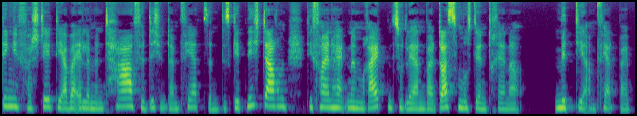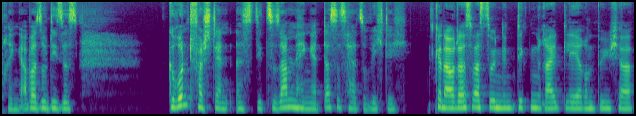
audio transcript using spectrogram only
Dinge versteht, die aber elementar für dich und dein Pferd sind. Es geht nicht darum, die Feinheiten im Reiten zu lernen, weil das muss dir ein Trainer mit dir am Pferd beibringen. Aber so dieses Grundverständnis, die Zusammenhänge, das ist halt so wichtig. Genau das, was du in den dicken Reitlehren Bücher,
